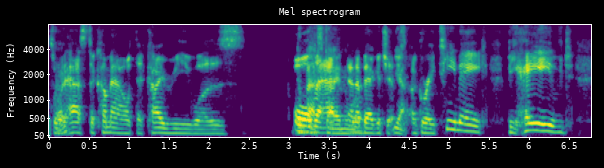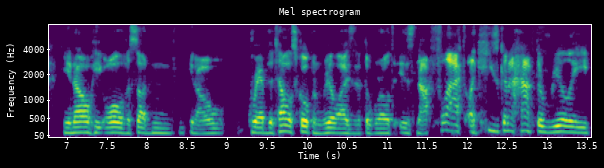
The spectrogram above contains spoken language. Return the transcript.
So Okay. it has to come out that Kyrie was The all that and the a bag of chips. Yeah. A great teammate, behaved. You know, he all of a sudden, you know, grabbed the telescope and realize that the world is not flat. Like he's going to have to really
